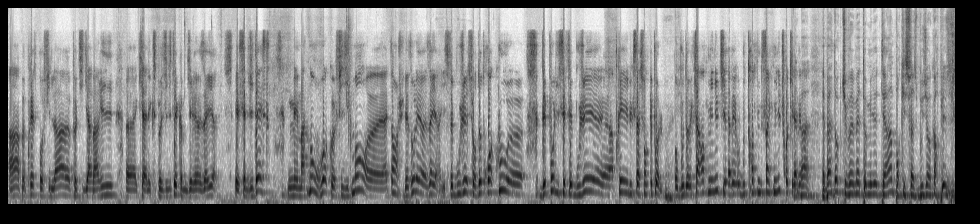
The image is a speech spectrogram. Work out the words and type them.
hein, à peu près ce profil-là, petit gabarit, euh, qui a l'explosivité, comme dirait Zahir, et cette vitesse. Mais maintenant, on voit que physiquement, euh, attends, je suis désolé, euh, Zahir, il se fait bouger sur 2-3 coups euh, d'épaule, il s'est fait bouger euh, après luxation d'épaule. Au bout de 40 minutes, il avait, au bout de 35 minutes, je crois qu'il Et avait mal. bah, et bah donc tu veux le mettre au milieu de terrain pour qu'il se fasse bouger encore plus?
